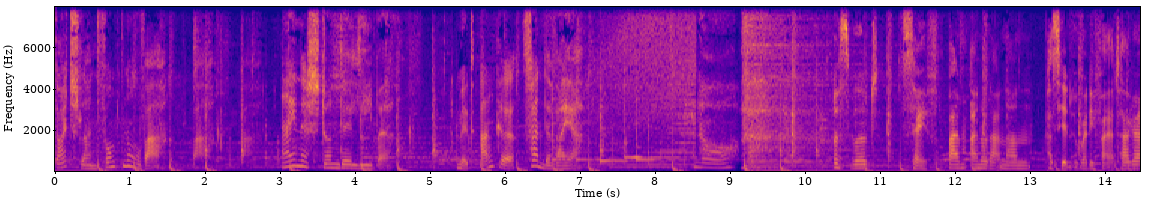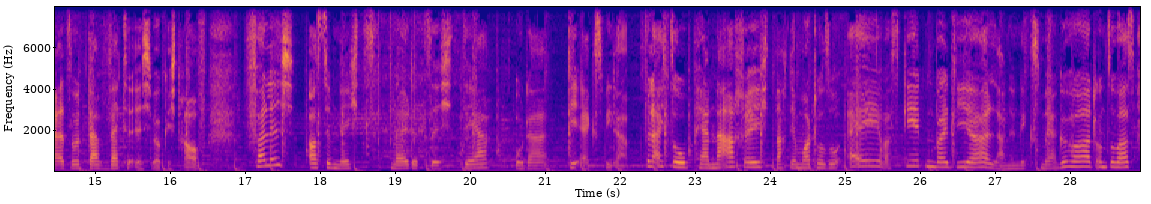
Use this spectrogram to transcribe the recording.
Deutschlandfunk Nova. Eine Stunde Liebe. Mit Anke van de Weyer. Es wird safe beim ein oder anderen passieren über die Feiertage. Also da wette ich wirklich drauf. Völlig aus dem Nichts meldet sich der oder die Ex wieder. Vielleicht so per Nachricht nach dem Motto so, ey, was geht denn bei dir? Lange nichts mehr gehört und sowas.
